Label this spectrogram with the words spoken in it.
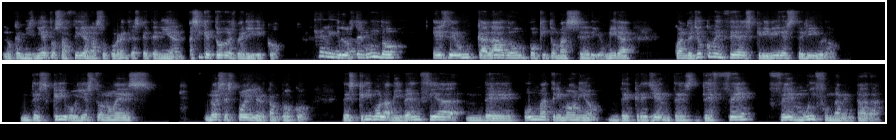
lo que mis nietos hacían, las ocurrencias que tenían. Así que todo es verídico. Y lo segundo es de un calado un poquito más serio. Mira, cuando yo comencé a escribir este libro, describo, y esto no es, no es spoiler tampoco, describo la vivencia de un matrimonio de creyentes de fe, fe muy fundamentada,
